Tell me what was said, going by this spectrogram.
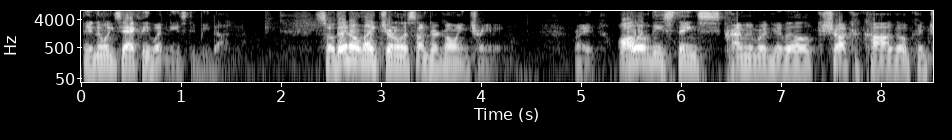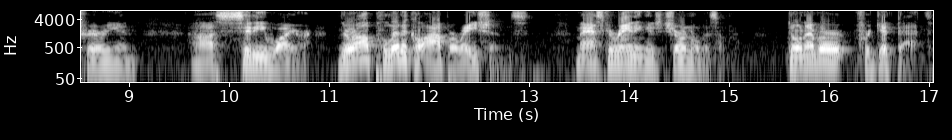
They know exactly what needs to be done. So they don't like journalists undergoing training, right? All of these things, Crime in Wrigleyville, Chicago Contrarian, uh, City Wire, they're all political operations masquerading as journalism. Don't ever forget that.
